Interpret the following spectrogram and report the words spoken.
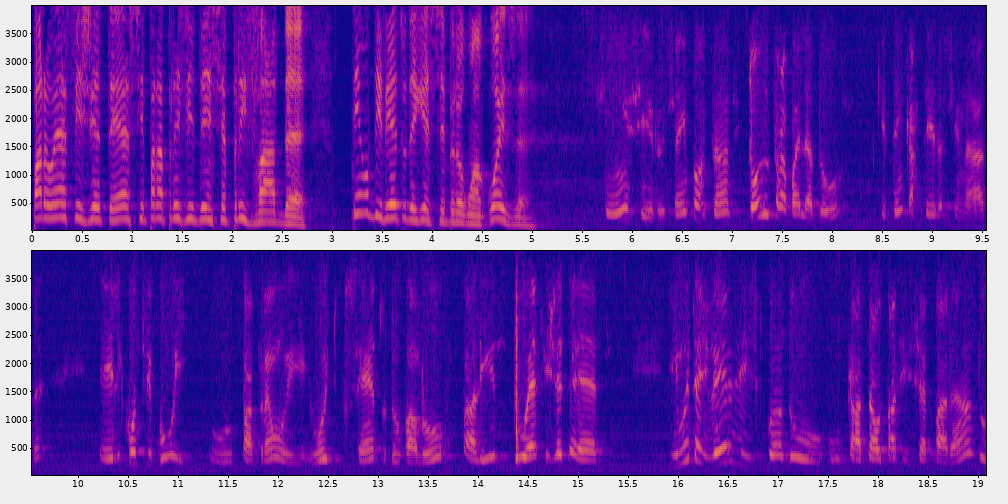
para o FGTS e para a Previdência Privada. Tem o direito de receber alguma coisa? Sim, Ciro, isso é importante. Todo trabalhador que tem carteira assinada, ele contribui, o patrão, 8% do valor ali do FGTS. E muitas vezes, quando o casal está se separando,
